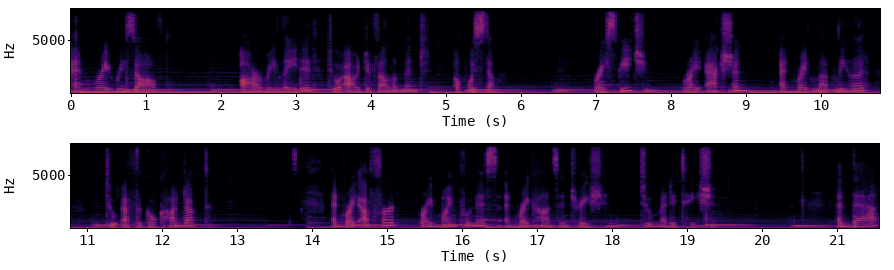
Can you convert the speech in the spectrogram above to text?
and right resolved are related to our development of wisdom. Right speech, right action, and right livelihood to ethical conduct, and right effort, right mindfulness, and right concentration to meditation. And that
